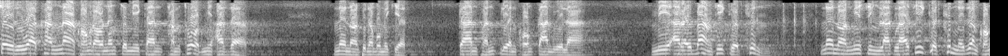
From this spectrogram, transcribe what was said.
ใช่หรือว่าข้างหน้าของเรานั้นจะมีการทำโทษมีอาซาบแน่นอนพี่น้องบุญเกียรติ การผันเปลี่ยนของการเวลา มีอะไรบ้างที่เกิดขึ้น แน่นอนมีสิ่งหลากหลายที่เกิดขึ้นในเรื่องของ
